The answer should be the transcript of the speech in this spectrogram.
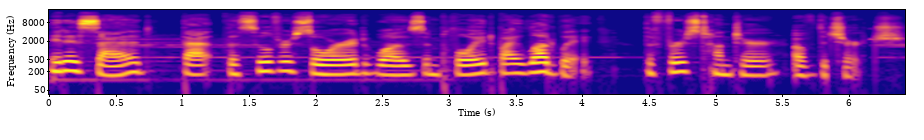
It is said that the silver sword was employed by Ludwig, the first hunter of the church.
